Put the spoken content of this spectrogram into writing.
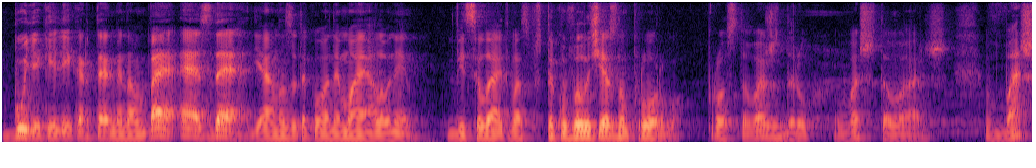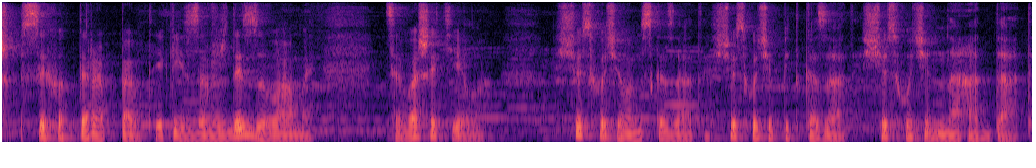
будь-який лікар терміном ВСД. Діагнозу такого немає, але вони відсилають вас в таку величезну прорву. Просто ваш друг, ваш товариш, ваш психотерапевт, який завжди з вами, це ваше тіло. Щось хоче вам сказати, щось хоче підказати, щось хоче нагадати.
